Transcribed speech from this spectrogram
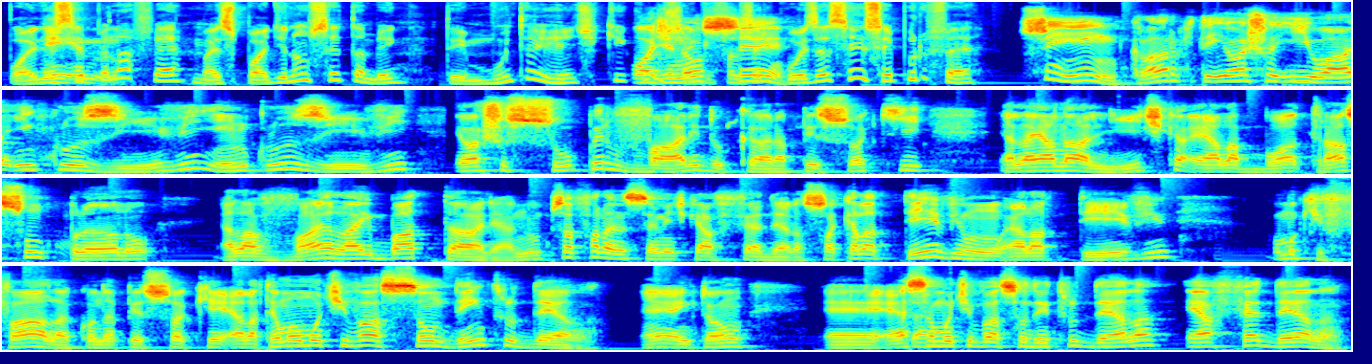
Pode é, ser pela fé, mas pode não ser também. Tem muita gente que pode não fazer ser. coisas sem ser por fé. Sim, claro que tem. Eu acho, e eu, inclusive, inclusive, eu acho super válido, cara, a pessoa que ela é analítica, ela traça um plano, ela vai lá e batalha. Não precisa falar necessariamente que é a fé dela, só que ela teve um, ela teve, como que fala, quando a pessoa quer, ela tem uma motivação dentro dela. É, então é, essa tá. motivação dentro dela é a fé dela,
